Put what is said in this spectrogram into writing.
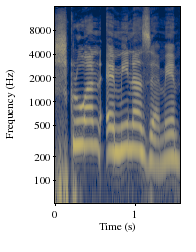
shkruan Emin Azemi.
